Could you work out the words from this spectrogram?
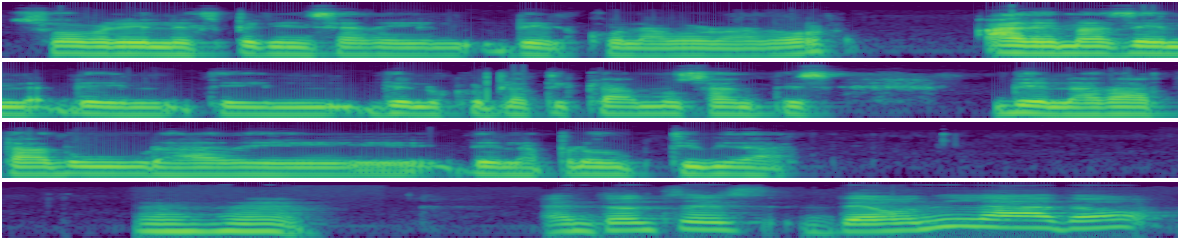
sobre la experiencia del, colaborador, además de, lo que platicábamos antes de la data dura, de, la productividad. Entonces, de un lado,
